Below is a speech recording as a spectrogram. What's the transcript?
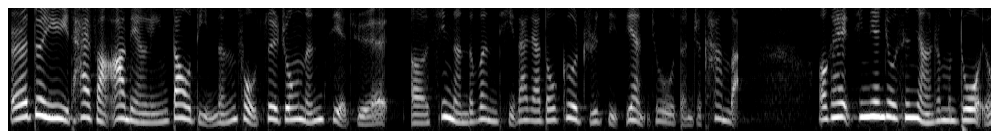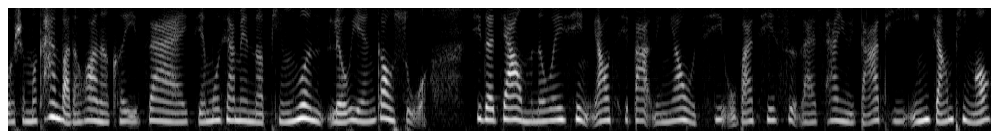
而对于以太坊2.0到底能否最终能解决呃性能的问题，大家都各执己见，就等着看吧。OK，今天就先讲这么多。有什么看法的话呢，可以在节目下面的评论留言告诉我。记得加我们的微信幺七八零幺五七五八七四来参与答题赢奖品哦。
